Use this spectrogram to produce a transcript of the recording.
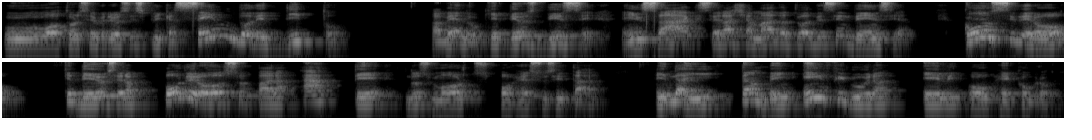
o autor Hebreus explica, sendo-lhe dito, tá vendo? O que Deus disse, em Isaac será chamada a tua descendência. Considerou que Deus era poderoso para até dos mortos o ressuscitar. E daí também, em figura, ele o recobrou.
